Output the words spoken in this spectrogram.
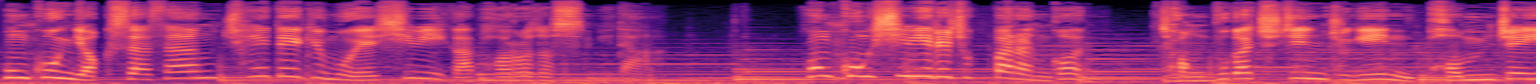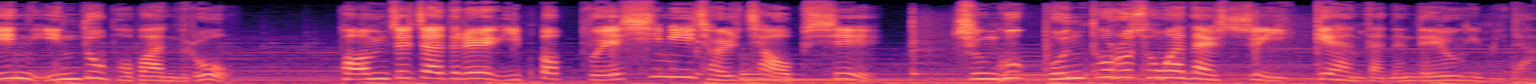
홍콩 역사상 최대 규모의 시위가 벌어졌습니다. 홍콩 시위를 촉발한 건 정부가 추진 중인 범죄인 인도 법안으로 범죄자들을 입법부의 심의 절차 없이 중국 본토로 송환할 수 있게 한다는 내용입니다.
